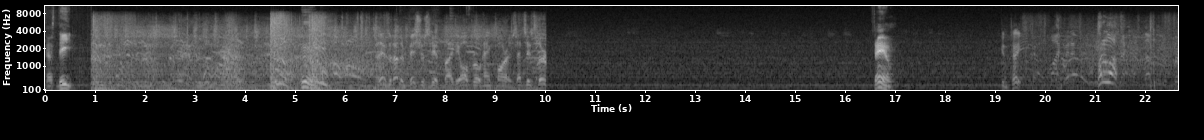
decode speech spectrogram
that's deep. Mm. Now, there's another vicious hit by the All-Pro Hank Morris. That's his third. Damn. can take. Huddle up!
